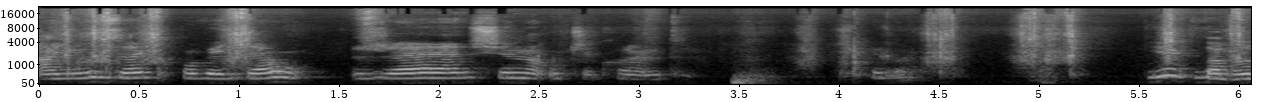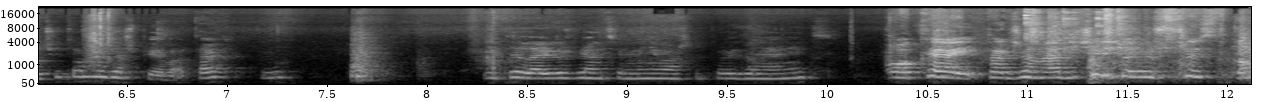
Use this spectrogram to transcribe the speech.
A Józek powiedział, że się nauczy kolęd śpiewać. Jak zawróci, to mu zaśpiewa, tak? I tyle, już więcej mi nie masz do powiedzenia nic? Okej, także na dzisiaj to już wszystko,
